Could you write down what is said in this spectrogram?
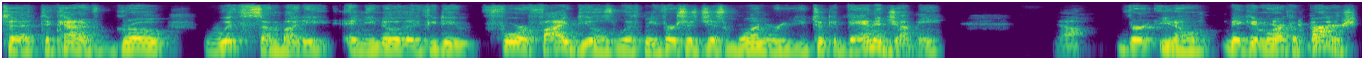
to to kind of grow with somebody and you know that if you do four or five deals with me versus just one where you took advantage of me yeah you know make it more like a partnership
